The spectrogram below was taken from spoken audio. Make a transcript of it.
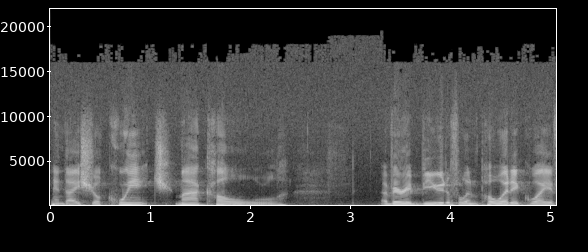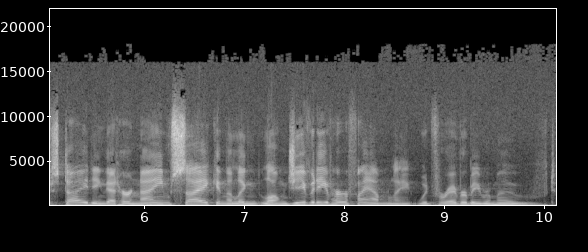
and they shall quench my coal a very beautiful and poetic way of stating that her namesake and the longevity of her family would forever be removed.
